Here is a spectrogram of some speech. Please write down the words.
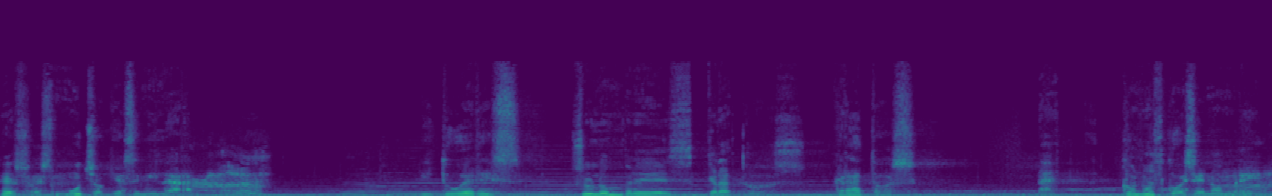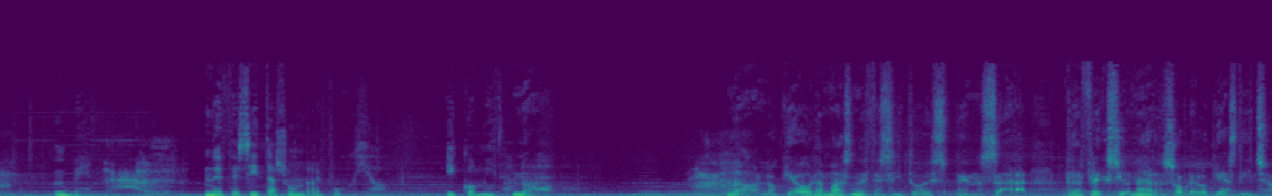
Eso es mucho que asimilar. ¿Y tú eres? Su nombre es Kratos. Kratos. Conozco ese nombre. Ven. Necesitas un refugio. Y comida. No. No, lo que ahora más necesito es pensar, reflexionar sobre lo que has dicho.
